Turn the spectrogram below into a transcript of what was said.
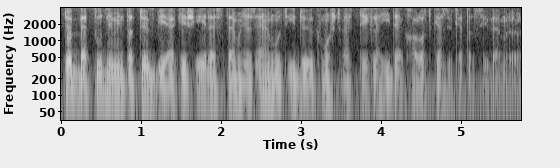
többet tudni, mint a többiek, és éreztem, hogy az elmúlt idők most vették le hideg halott kezüket a szívemről.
